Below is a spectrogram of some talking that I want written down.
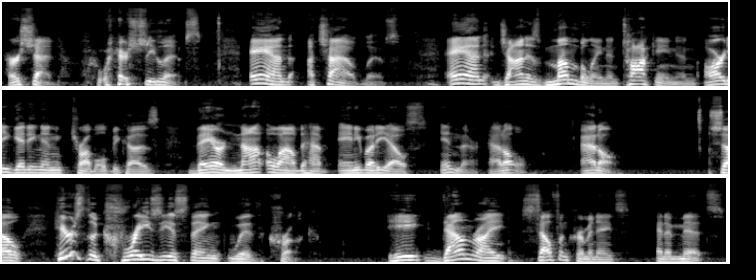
her shed where she lives and a child lives. And John is mumbling and talking and already getting in trouble because they are not allowed to have anybody else in there at all. At all. So here's the craziest thing with Crook. He downright self incriminates and admits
